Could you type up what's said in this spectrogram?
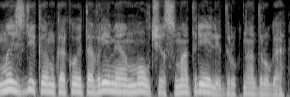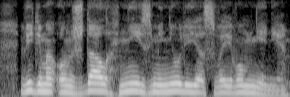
Мы с Диком какое-то время молча смотрели друг на друга. Видимо, он ждал, не изменю ли я своего мнения.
